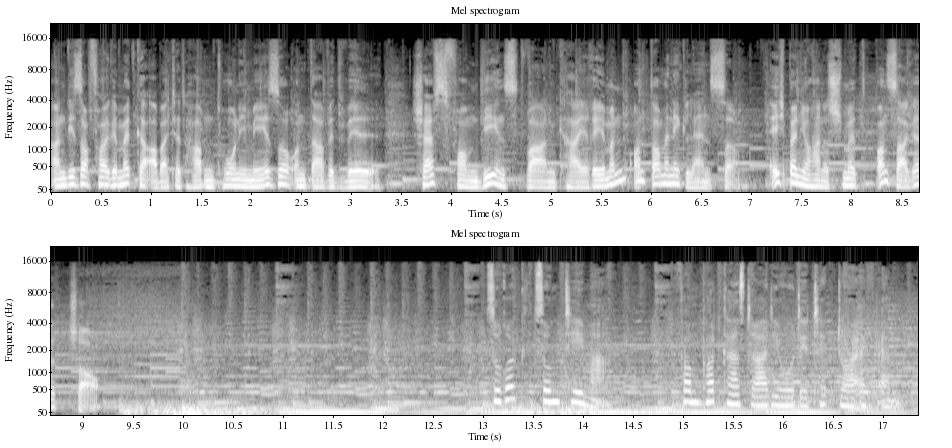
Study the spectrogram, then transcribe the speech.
An dieser Folge mitgearbeitet haben Toni Mese und David Will. Chefs vom Dienst waren Kai Rehmen und Dominik Lenze. Ich bin Johannes Schmidt und sage ciao. Zurück zum Thema vom Podcast Radio Detektor FM.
